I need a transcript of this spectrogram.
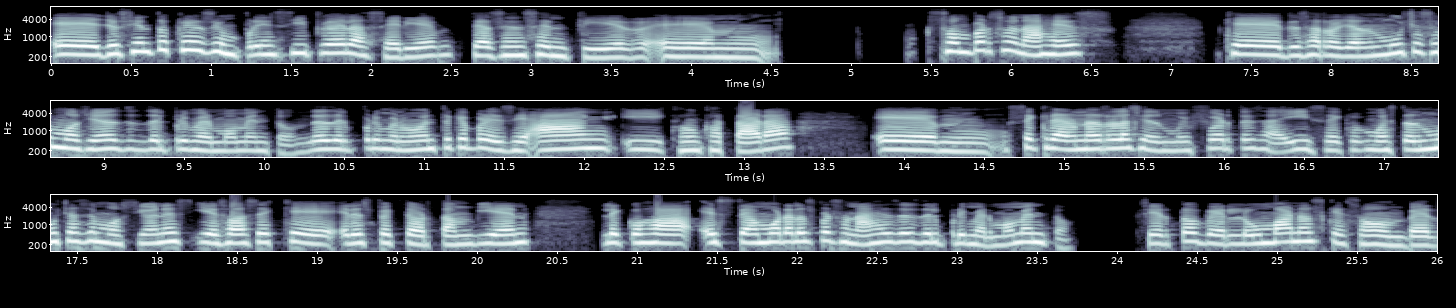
Eh, yo siento que desde un principio de la serie te hacen sentir, em, son personajes que desarrollan muchas emociones desde el primer momento. Desde el primer momento que aparece Aang y con Katara, em, se crearon unas relaciones muy fuertes ahí, se muestran muchas emociones y eso hace que el espectador también le coja este amor a los personajes desde el primer momento, ¿cierto? Ver lo humanos que son, ver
